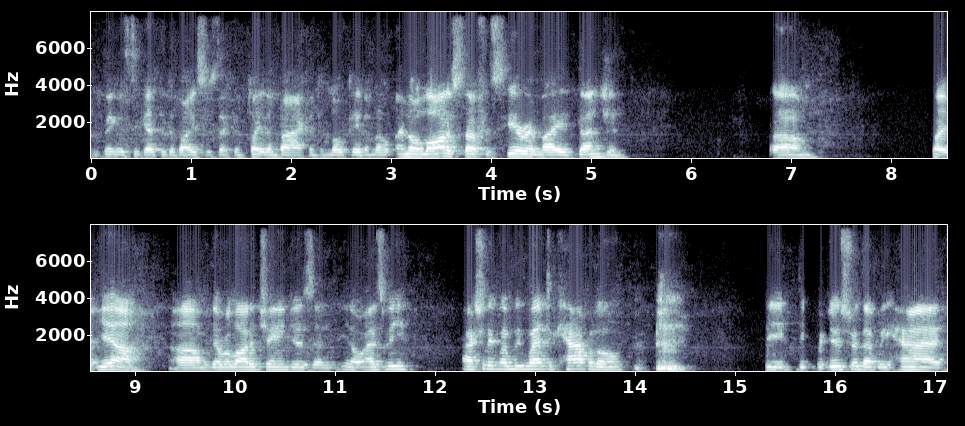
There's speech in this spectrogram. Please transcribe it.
the thing is to get the devices that can play them back and to locate them. I know a lot of stuff is here in my dungeon. Um, but yeah, um, there were a lot of changes, and you know, as we actually when we went to Capitol, the the producer that we had,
